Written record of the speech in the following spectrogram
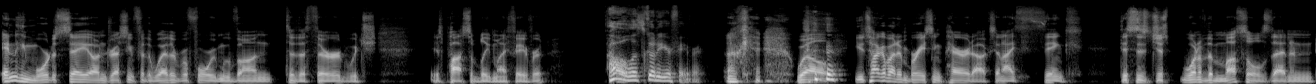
Anything more to say on dressing for the weather before we move on to the third, which is possibly my favorite? Oh, let's go to your favorite. Okay. Well, you talk about embracing paradox, and I think this is just one of the muscles that in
